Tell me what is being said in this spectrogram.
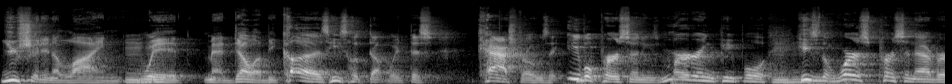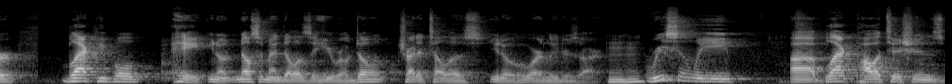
you shouldn't align with Mandela because he's hooked up with this Castro, who's an evil person, who's murdering people, he's the worst person ever. Black people, hey, you know, Nelson Mandela is a hero. Don't try to tell us, you know, who our leaders are. Recently, uh, black politicians,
